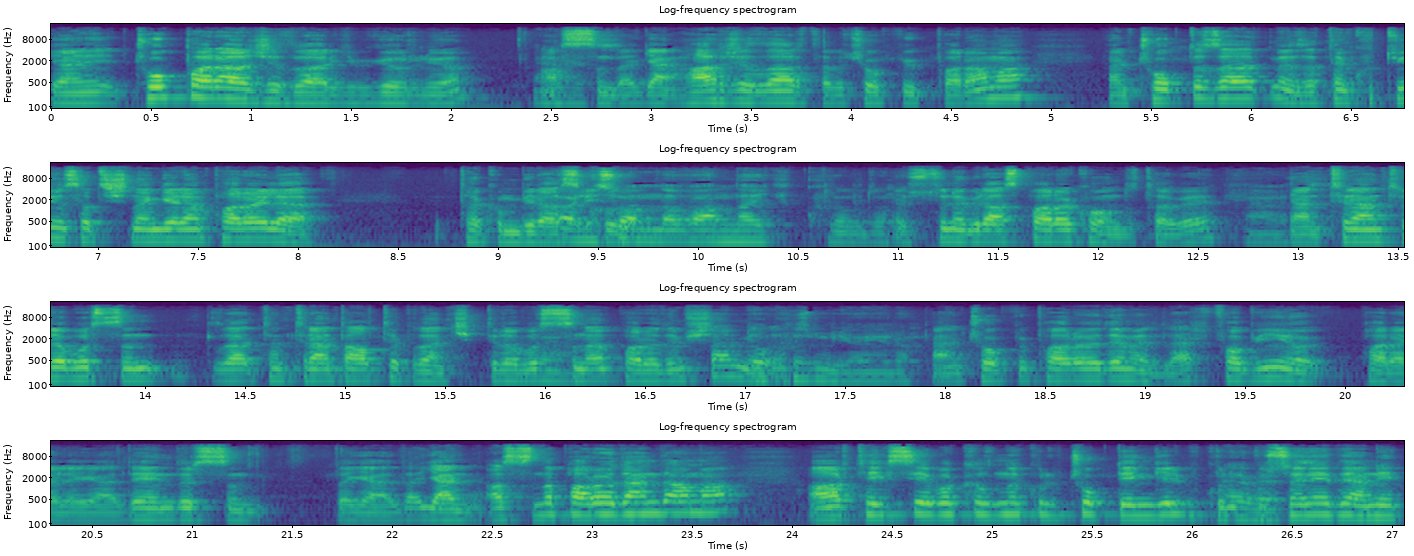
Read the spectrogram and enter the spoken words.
Yani çok para harcadılar gibi görünüyor Evet. aslında. Yani harcadılar tabii çok büyük para ama yani çok da zarar etmedi. Zaten Coutinho satışından gelen parayla takım biraz Alisson'la Van Dijk kuruldu. üstüne biraz para kondu tabii. Evet. Yani Trent Robertson zaten Trent altyapıdan çıktı. Robertson'a para ödemişler miydi? 9 milyon euro. Yani çok bir para ödemediler. Fabinho parayla geldi. Henderson da geldi. Yani aslında para ödendi ama artı eksiye bakıldığında kulüp çok dengeli bir kulüp. Bu Evet. sene de yani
